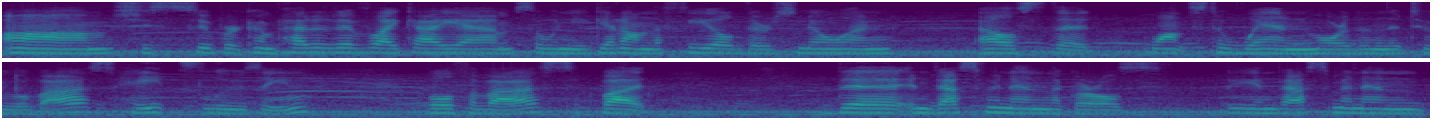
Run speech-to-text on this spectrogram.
Um, she's super competitive like I am, so when you get on the field, there's no one else that wants to win more than the two of us, hates losing, both of us, but the investment in the girls, the investment in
